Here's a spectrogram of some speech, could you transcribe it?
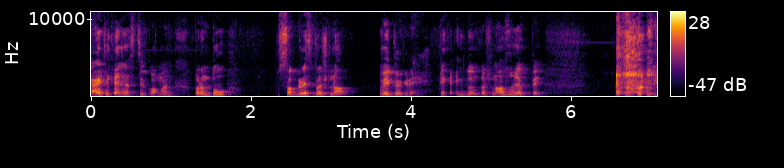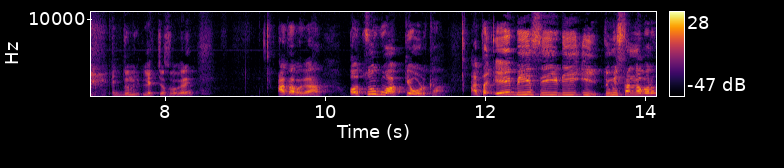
काही ठिकाणी असतील कॉमन परंतु सगळेच प्रश्न वेगवेगळे आहे. ठीक आहे? एक दोन प्रश्न असू शकते. एक दोन लेक्चर्स वगैरे. आता बघा अचूक वाक्य ओळखा. आता A B C D E e, तुम्ही सांगा बरं.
